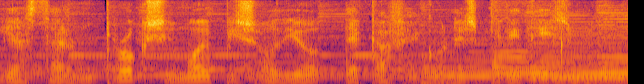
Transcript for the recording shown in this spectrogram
y hasta el próximo episodio de Café con Espiritismo.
